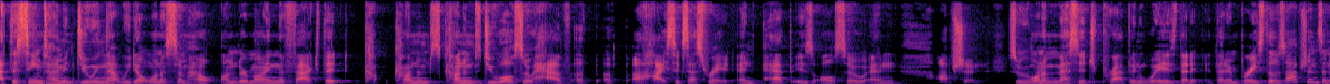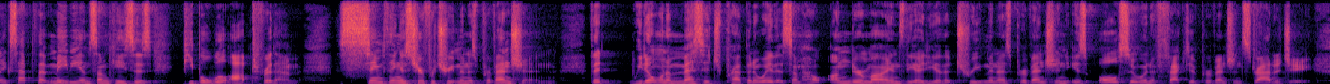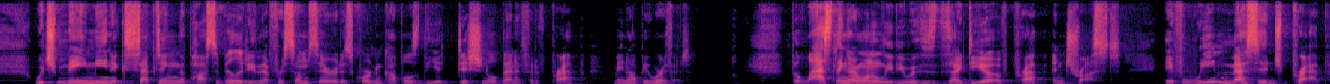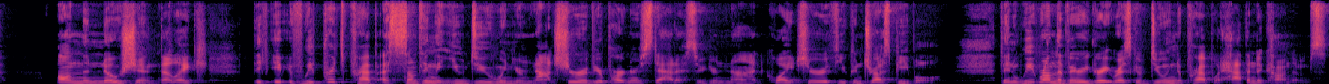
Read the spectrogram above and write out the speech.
At the same time, in doing that, we don't want to somehow undermine the fact that co- condoms, condoms do also have a, a, a high success rate, and PEP is also an option. So we want to message PrEP in ways that, that embrace those options and accept that maybe in some cases people will opt for them. Same thing is true for treatment as prevention. That we don't want to message PrEP in a way that somehow undermines the idea that treatment as prevention is also an effective prevention strategy, which may mean accepting the possibility that for some serodiscordant couples, the additional benefit of PrEP may not be worth it. The last thing I want to leave you with is this idea of PrEP and trust. If we message PrEP on the notion that, like, if, if we put prep as something that you do when you're not sure of your partner's status or you're not quite sure if you can trust people, then we run the very great risk of doing to prep what happened to condoms.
